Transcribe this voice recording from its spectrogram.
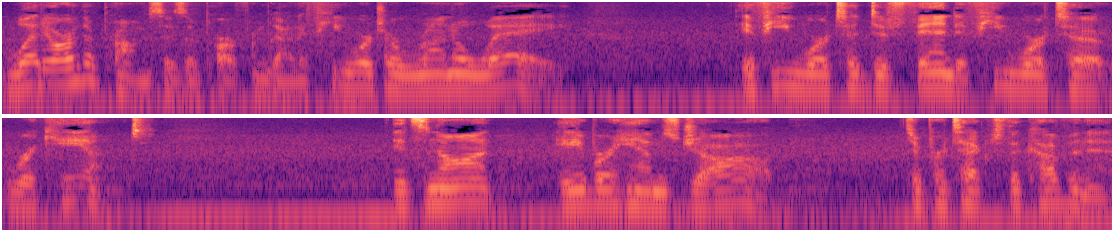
what are the promises apart from God? If he were to run away, if he were to defend, if he were to recant, it's not Abraham's job to protect the covenant.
